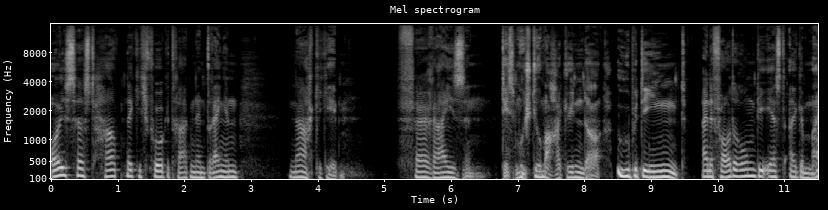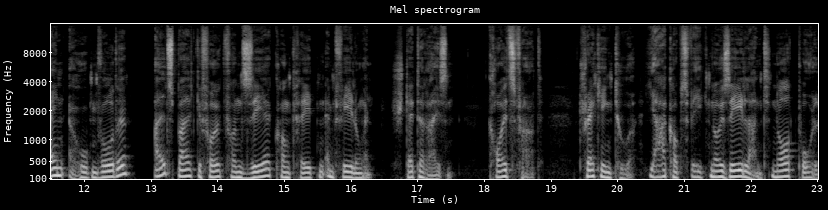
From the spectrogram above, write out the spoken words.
äußerst hartnäckig vorgetragenen Drängen nachgegeben. Verreisen. Das musst du machen, Kinder, unbedingt. Eine Forderung, die erst allgemein erhoben wurde, alsbald gefolgt von sehr konkreten Empfehlungen. Städtereisen, Kreuzfahrt, Trekkingtour, Jakobsweg, Neuseeland, Nordpol,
